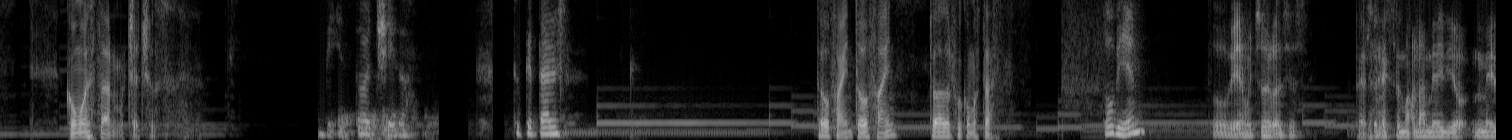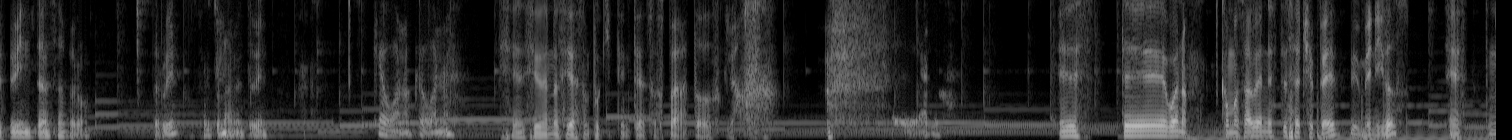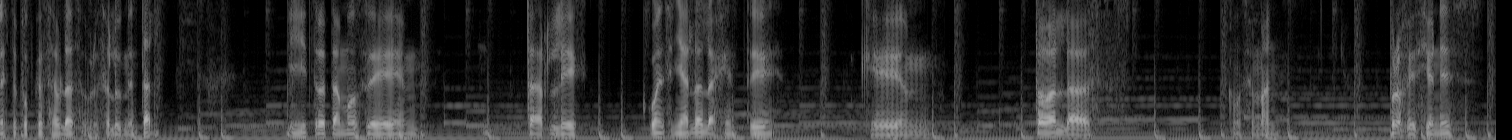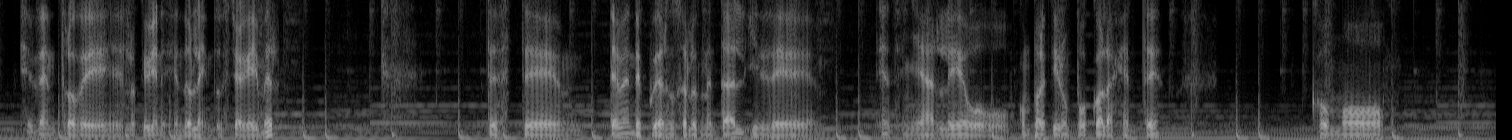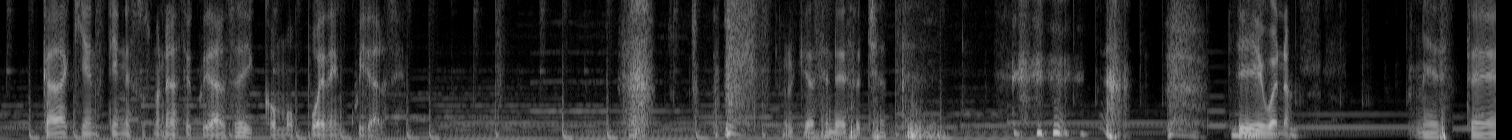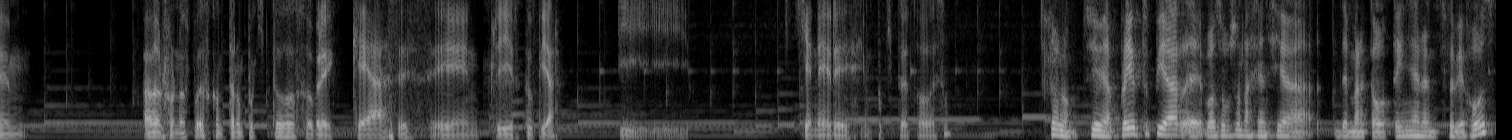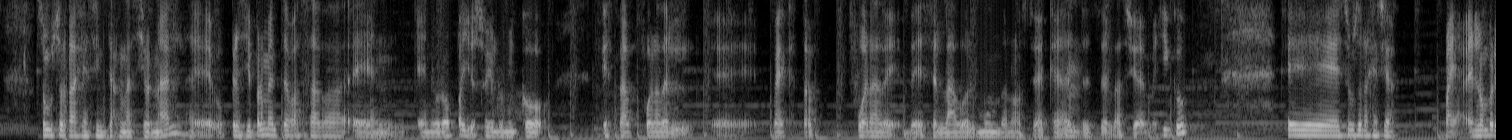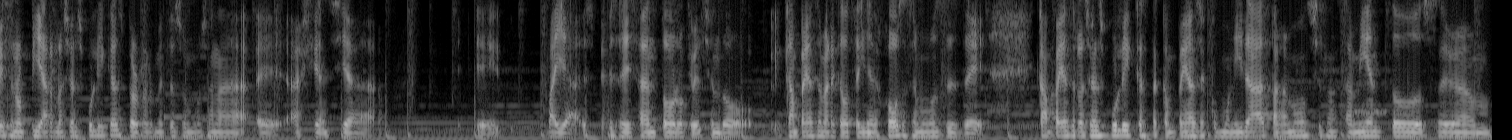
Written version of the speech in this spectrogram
¿Cómo están muchachos? Bien, todo chido. ¿Tú qué tal? Todo fine, todo fine. ¿Tú, Adolfo, cómo estás? Todo bien, todo bien, muchas gracias. Perfecto. una semana medio, medio intensa, pero, pero bien, afortunadamente bien. Qué bueno, qué bueno. Sí, han sido unos días un poquito intensos para todos, creo. Este, bueno, como saben, este es HP, bienvenidos. en este podcast se habla sobre salud mental y tratamos de darle o enseñarle a la gente que mm, todas las, ¿cómo se llaman? Profesiones eh, dentro de lo que viene siendo la industria gamer este, deben de cuidar su salud mental y de enseñarle o compartir un poco a la gente cómo cada quien tiene sus maneras de cuidarse y cómo pueden cuidarse. ¿Por qué hacen eso, chat? y bueno, este Adolfo, ¿nos puedes contar un poquito sobre qué haces en Player 2 PR? Y quién eres y un poquito de todo eso. Claro, sí, mira, Player 2 PR, eh, somos una agencia de mercadotecnia en la industria de videojuegos. Somos una agencia internacional, eh, principalmente basada en, Europa. Yo soy el único que está fuera del, eh, que está fuera de, ese lado del mundo, ¿no? Estoy acá mm. desde la Ciudad de México. somos una agencia vaya, el nombre dice no PR Relaciones Públicas, pero realmente somos una eh, agencia, eh, vaya, especializada en todo lo que viene siendo campañas de mercadotecnia de juegos. Hacemos desde campañas de relaciones públicas hasta campañas de comunidad para anuncios, lanzamientos, em,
